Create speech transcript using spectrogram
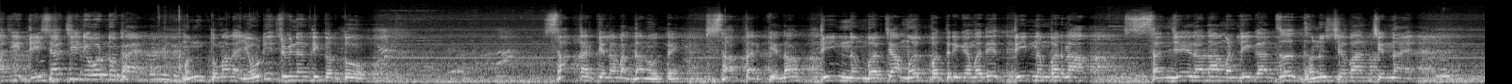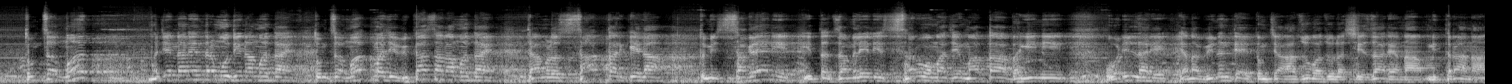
आज ही देशाची निवडणूक आहे. म्हणून तुम्हाला एवढीच विनंती करतो. सात तारखेला मतदान होते सात तारखेला तीन नंबरच्या मतपत्रिकेमध्ये तीन नंबरला संजय दादा मंडलिकांचं धनुष्यबाण चिन्ह आहे. तुमचं मत म्हणजे नरेंद्र मोदींना मत आहे तुमचं मत म्हणजे विकासाला मत आहे. त्यामुळं सात तारखेला तुम्ही सगळ्यांनी इथं जमलेले सर्व माझे माता भगिनी वडीलधारे यांना विनंती आहे तुमच्या आजूबाजूला शेजाऱ्यांना मित्रांना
